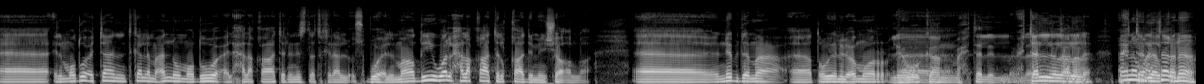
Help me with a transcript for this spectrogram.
الموضوع الثاني اللي نتكلم عنه موضوع الحلقات اللي نزلت خلال الأسبوع الماضي والحلقات القادمة إن شاء الله. آه نبدأ مع آه طويل العمر اللي هو آه كان محتل ال- محتل القناة. ال- محتل القناة.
